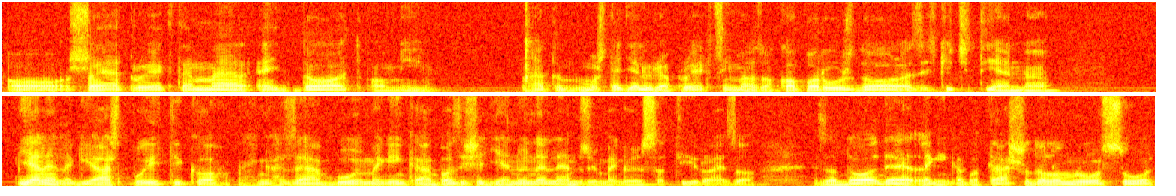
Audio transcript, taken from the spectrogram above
a saját projektemmel egy dalt, ami hát most egyelőre a projekt címe az a kaparós dal, az egy kicsit ilyen jelenlegi árszpoetika igazából, meg inkább az is egy ilyen önelemző, meg önszatíra ez a, ez a dal, de leginkább a társadalomról szól.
